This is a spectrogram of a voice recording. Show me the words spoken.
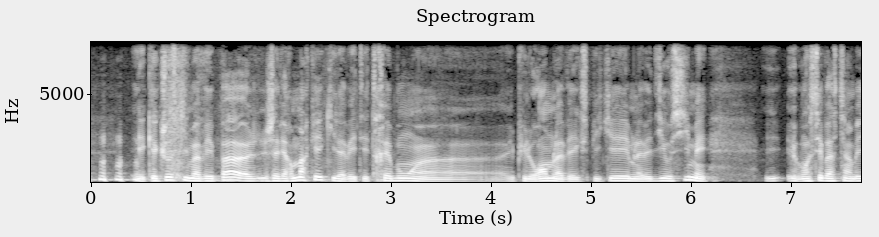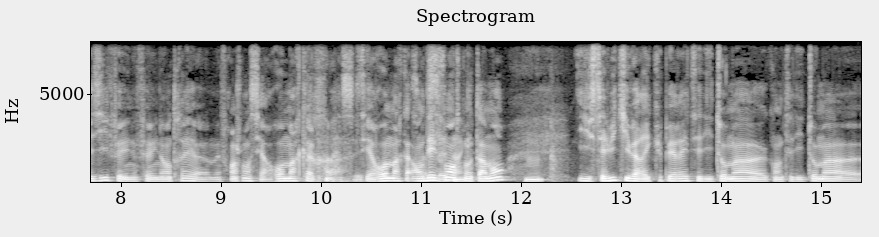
et quelque chose qui m'avait pas. J'avais remarqué qu'il avait été très bon. Euh, et puis Laurent me l'avait expliqué, me l'avait dit aussi. Mais et bon, Sébastien Bézi fait une, fait une entrée. Euh, mais franchement, c'est remarquable. Ah, c'est remarquable. En défense, notamment. Hmm. C'est lui qui va récupérer Teddy Thomas euh, quand Teddy Thomas euh,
